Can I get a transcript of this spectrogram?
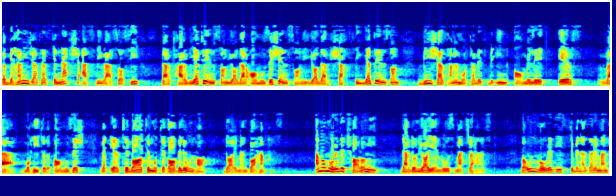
و به همین جهت است که نقش اصلی و اساسی در تربیت انسان یا در آموزش انسانی یا در شخصیت انسان بیش از همه مرتبط به این عامل ارث و محیط و آموزش و ارتباط متقابل اونها دائما با هم هست. اما مورد چهارمی در دنیای امروز مطرح است و اون موردی است که به نظر من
